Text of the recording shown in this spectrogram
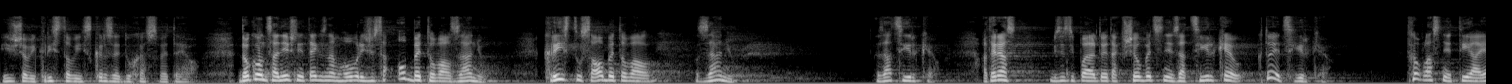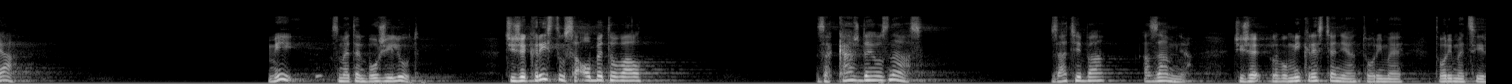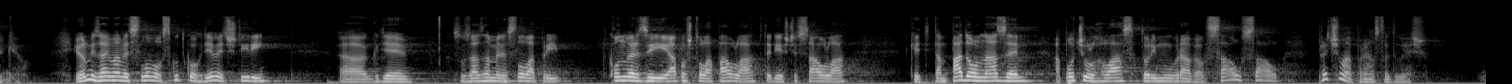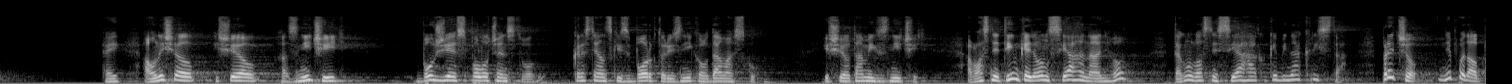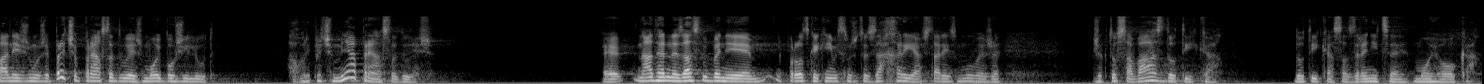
Ježišovi Kristovi skrze Ducha Svetého. Dokonca dnešný text nám hovorí, že sa obetoval za ňu. Kristus sa obetoval za ňu. Za církev. A teraz by sme si povedali, to je tak všeobecne za církev. Kto je církev? No vlastne ty a ja. My sme ten Boží ľud. Čiže Kristus sa obetoval za každého z nás. Za teba a za mňa. Čiže, lebo my, kresťania, tvoríme, tvoríme církev. Je veľmi zaujímavé slovo v skutkoch 9.4, kde sú zaznamené slova pri konverzii apoštola Pavla, vtedy ešte Saula, keď tam padol na zem a počul hlas, ktorý mu vravel, Saul, Saul, prečo ma prenasleduješ? Hej. A on išiel, išiel zničiť Božie spoločenstvo, kresťanský zbor, ktorý vznikol v Damasku. Išiel tam ich zničiť. A vlastne tým, keď on siaha na ňo, tak on vlastne siaha ako keby na Krista. Prečo? Nepovedal pán Ježiš mu, že prečo prenasleduješ môj Boží ľud? A hovorí, prečo mňa prenasleduješ? E, nádherné zasľúbenie je v prorockej knihe, myslím, že to je Zacharia v starej zmluve, že, že kto sa vás dotýka, dotýka sa zrenice môjho oka.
